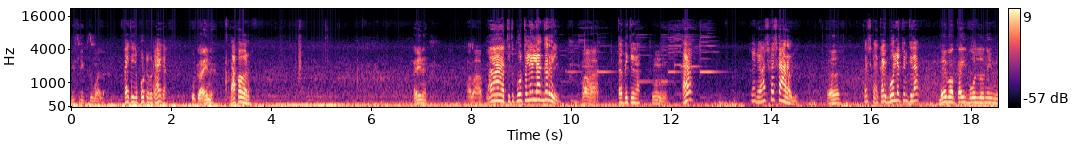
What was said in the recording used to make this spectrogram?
दिसली का तुम्हाला? काय तिचे फोटो बिटो आहे का? फोटो आहे ना. दाखवा बरं. आहे ना. हा बा. हा तिचं पोरतं लई लंगर रे हा. तब्येतीनं. हम्म. हा? काय रे, आज कसं काय हरवली? हा? कसं काय? काही बोलले का तुम्ही तिला? नाही बा काहीच बोललो नाही मी.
